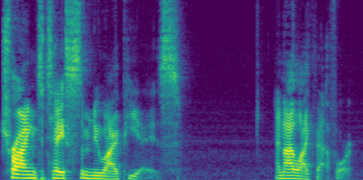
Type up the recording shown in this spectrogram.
trying to taste some new IPAs and I like that for it.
